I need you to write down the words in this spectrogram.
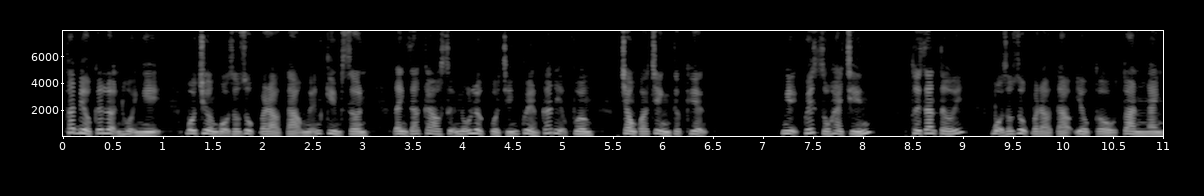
Phát biểu kết luận hội nghị, Bộ trưởng Bộ Giáo dục và Đào tạo Nguyễn Kim Sơn đánh giá cao sự nỗ lực của chính quyền các địa phương trong quá trình thực hiện nghị quyết số 29. Thời gian tới, Bộ Giáo dục và Đào tạo yêu cầu toàn ngành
